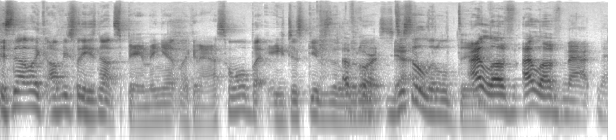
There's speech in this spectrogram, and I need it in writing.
it's not like obviously he's not spamming it like an asshole, but he just gives a of little, course, yeah. just a little dig. I love, I love Matt, man.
